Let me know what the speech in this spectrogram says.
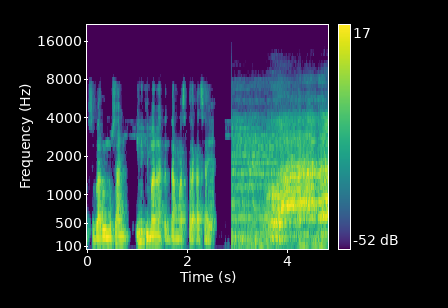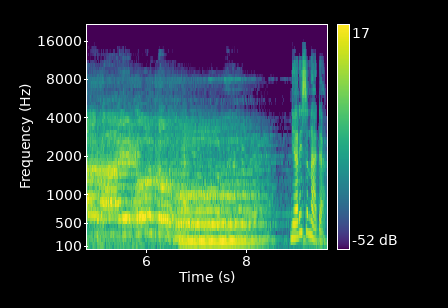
sebuah rumusan ini gimana tentang masyarakat saya. Nyari senada,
